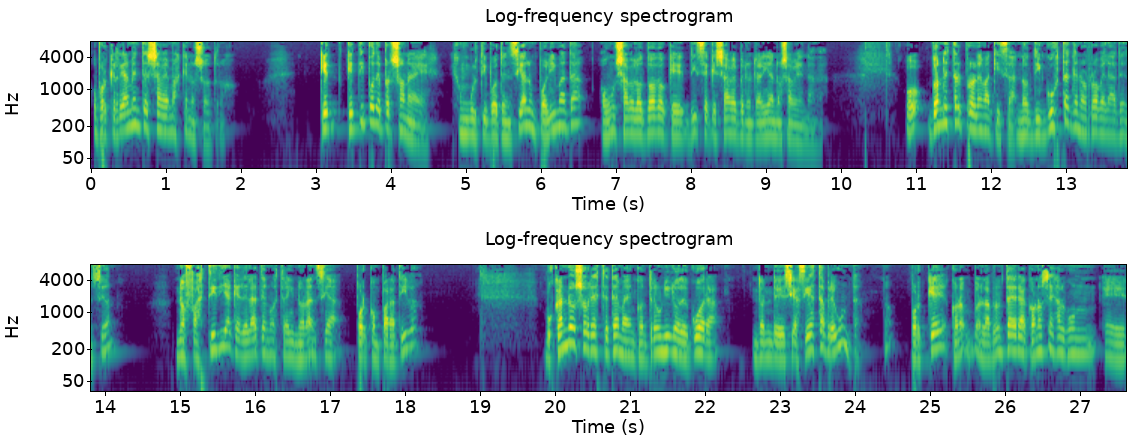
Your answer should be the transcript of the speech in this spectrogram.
o porque realmente sabe más que nosotros? ¿Qué, qué tipo de persona es? ¿Es un multipotencial, un polímata o un todo que dice que sabe pero en realidad no sabe nada? ¿O dónde está el problema quizá? ¿Nos disgusta que nos robe la atención? ¿Nos fastidia que delate nuestra ignorancia por comparativa? Buscando sobre este tema encontré un hilo de Quora donde se hacía esta pregunta. ¿no? ¿Por qué? la pregunta era, ¿conoces algún eh,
